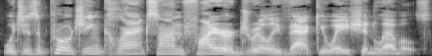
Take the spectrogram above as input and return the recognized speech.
which is approaching clacks on fire drill evacuation levels.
